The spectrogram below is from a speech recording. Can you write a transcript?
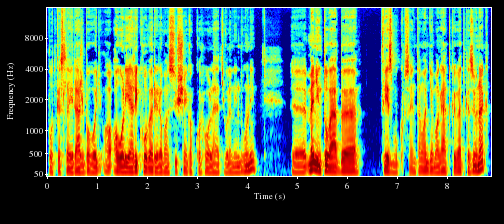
podcast leírásba, hogy ahol ilyen recovery van szükség, akkor hol lehet jól elindulni. Menjünk tovább, Facebook szerintem adja magát következőnek.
